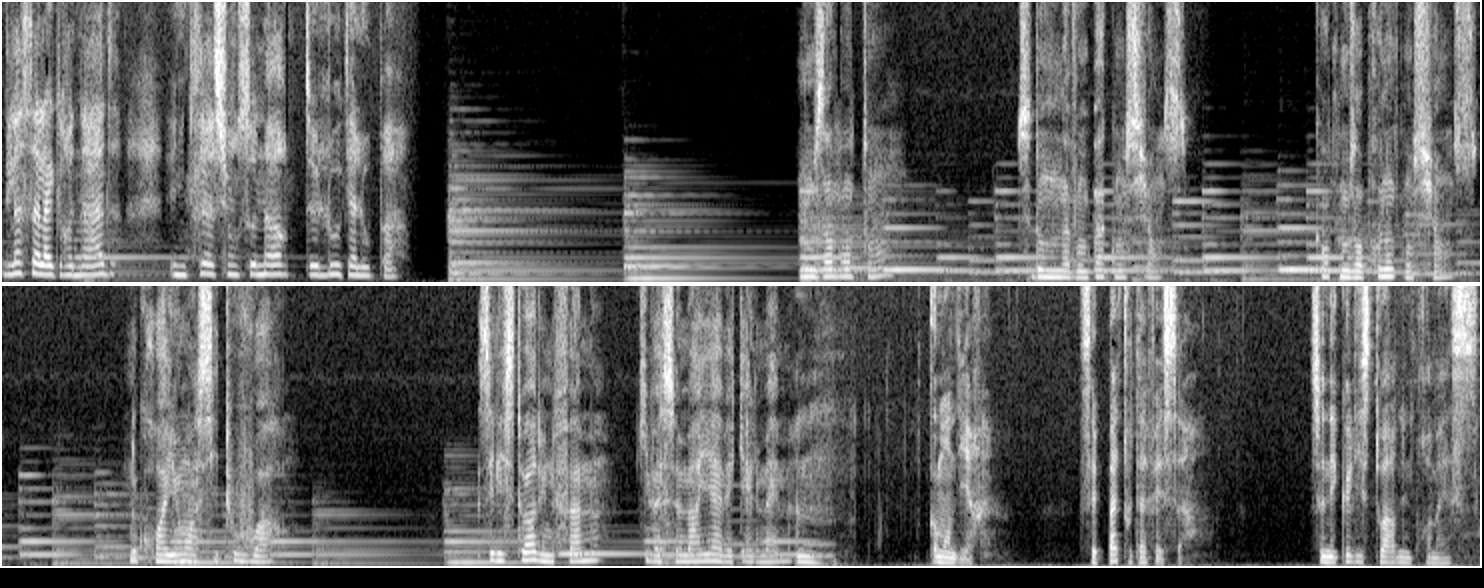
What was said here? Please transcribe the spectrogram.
Glace à la grenade, une création sonore de Lou Galopa. Nous inventons ce dont nous n'avons pas conscience. Quand nous en prenons conscience, nous croyons ainsi tout voir. C'est l'histoire d'une femme qui va se marier avec elle-même. Hum. Comment dire? C'est pas tout à fait ça. Ce n'est que l'histoire d'une promesse.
